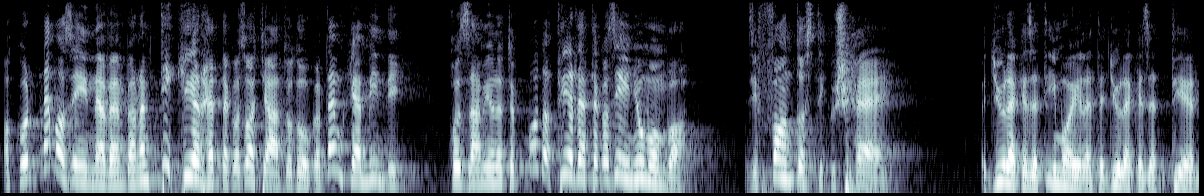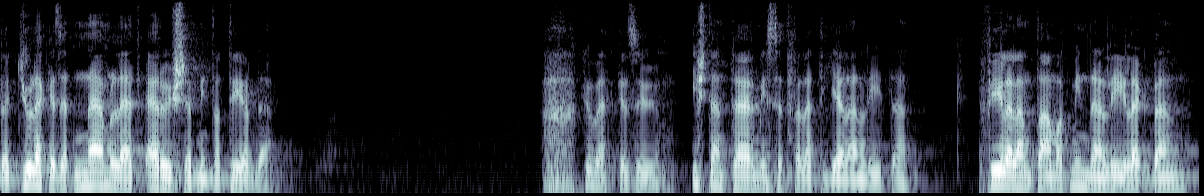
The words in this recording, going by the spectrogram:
akkor nem az én nevemben, hanem ti kérhettek az atyától dolgokat. Nem kell mindig hozzám jönnötök, oda térdeltek az én nyomomba. Ez egy fantasztikus hely. A gyülekezet ima élet, a gyülekezet térde. A gyülekezet nem lehet erősebb, mint a térde. Következő. Isten természet feletti jelenléte. Félelem támad minden lélekben,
